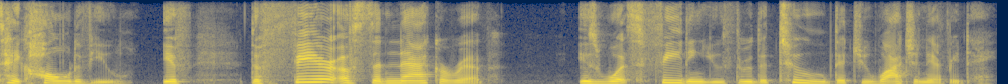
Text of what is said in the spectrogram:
take hold of you. If the fear of Sennacherib is what's feeding you through the tube that you're watching every day,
